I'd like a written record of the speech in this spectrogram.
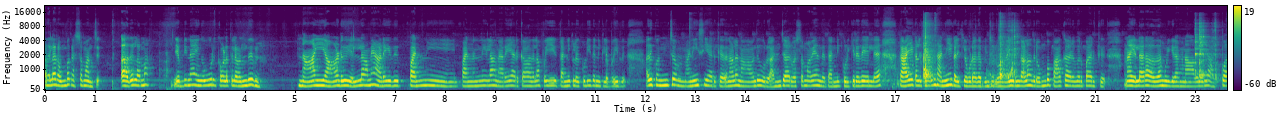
அதெல்லாம் ரொம்ப கஷ்டமாக இருந்துச்சு. அதுவும் இல்லாமல் எப்படின்னா எங்கள் ஊர் குளத்துல வந்து நாய் ஆடு எல்லாமே அடையுது. பன்னி பன்னிலாம் நிறையா இருக்கா? அதெல்லாம் போய் தண்ணிக்குள்ளே குடி தண்ணிக்குள்ளே போயிடுது அது கொஞ்சம் அனீஸியாக இருக்குது அதனால் நான் வந்து ஒரு அஞ்சாறு வருஷமாகவே அந்த தண்ணி குடிக்கிறதே இல்லை. காயை கழிச்சாலும் தண்ணியே கழிக்கக்கூடாது அப்படின்னு சொல்லுவாங்க. இருந்தாலும் அது ரொம்ப பார்க்க அருவருப்பாக இருக்குது ஆனால் எல்லோரும் அதை தான் குடிக்கிறாங்க. நான் அதுலேருந்து அப்பா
